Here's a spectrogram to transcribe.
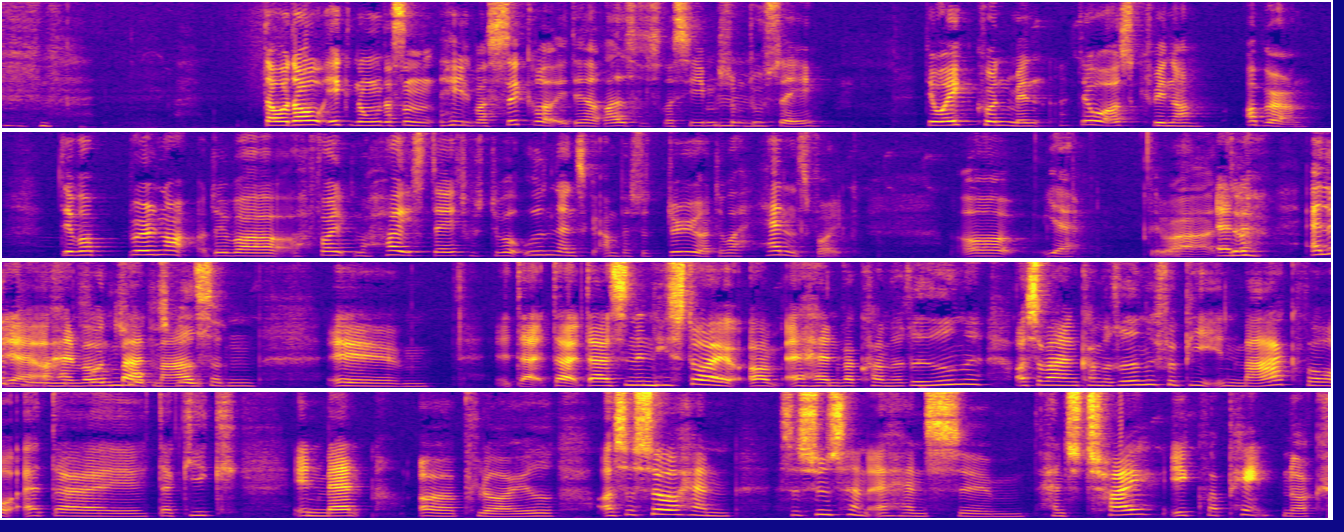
Der var dog ikke nogen, der sådan helt var sikre i det her redselsregime, mm. som du sagde. Det var ikke kun mænd, det var også kvinder mm. og børn. Det var bønder, og det var folk med høj status, det var udenlandske ambassadører, det var handelsfolk. Og ja, det var... Alle. Det var, alle Ja, kunne og han var en åbenbart meget sådan... Øh, der, der, der er sådan en historie om, at han var kommet ridende, og så var han kommet ridende forbi en mark, hvor at der, øh, der gik en mand og pløjede. Og så så han, så synes han, at hans, øh, hans tøj ikke var pænt nok.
